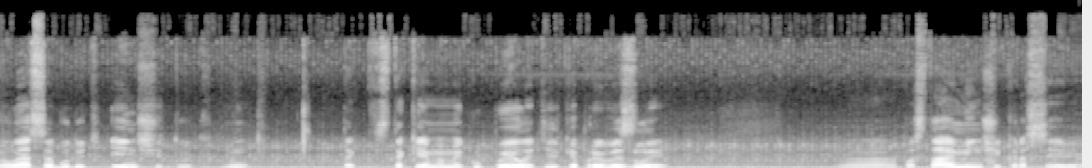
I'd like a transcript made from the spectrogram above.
Колеса будуть інші тут. Ну, так, з такими ми купили, тільки привезли. Е, Поставимо інші красиві.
